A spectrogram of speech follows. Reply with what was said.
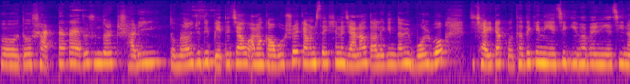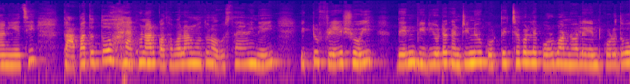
তো তো ষাট টাকা এত সুন্দর একটা শাড়ি তোমরাও যদি পেতে চাও, আমাকে অবশ্যই কমেন্ট সেকশনে জানাও। তাহলে কিন্তু আমি বলব যে শাড়িটা কোথা থেকে নিয়েছি, কীভাবে নিয়েছি, না নিয়েছি। তো আপাতত এখন আর কথা বলার মতন অবস্থায় আমি নেই। একটু ফ্রেশ হই। দেন ভিডিওটা কন্টিনিউ করতে ইচ্ছা করলে করব, আর নাহলে এন্ড করে দেবো।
